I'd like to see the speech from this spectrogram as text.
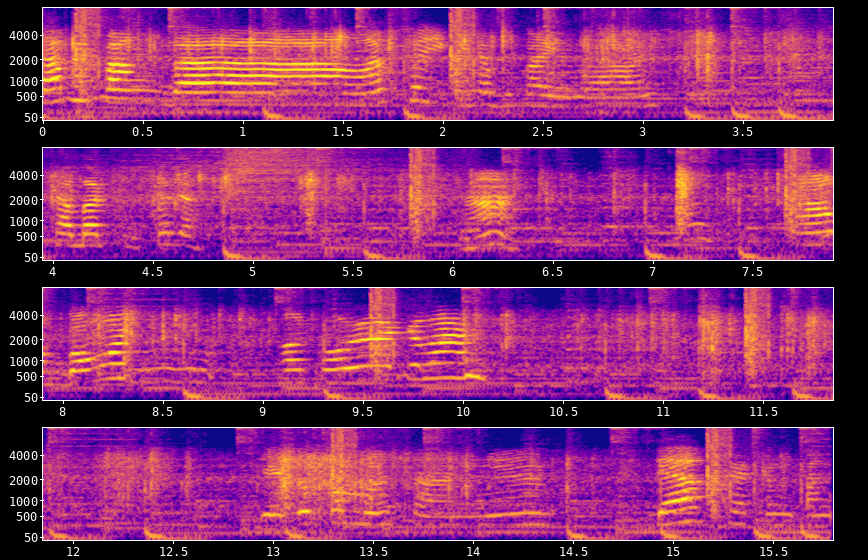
Tapi panggang. Langsung saja kita buka ya guys. sabar buka dah. Nah, Enak banget. Udah teman. Dia tuh kemasannya udah kayak kentang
